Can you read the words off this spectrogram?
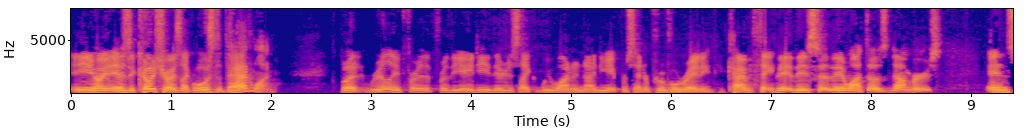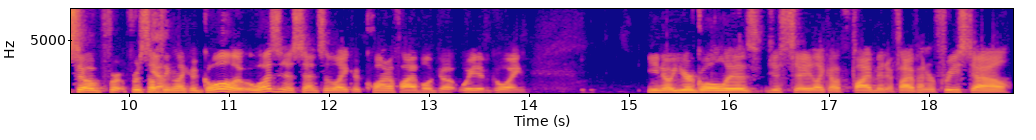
You know, as a coach, I was like, what was the bad one? But really, for for the AD, they're just like, we want a 98% approval rating, kind of thing. They they, they want those numbers. And so, for for something yeah. like a goal, it was in a sense of like a quantifiable go- way of going you know, your goal is just say like a five minute 500 freestyle.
